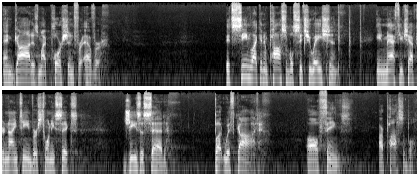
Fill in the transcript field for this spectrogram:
and God is my portion forever. It seemed like an impossible situation. In Matthew chapter 19, verse 26, Jesus said, But with God, all things are possible.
